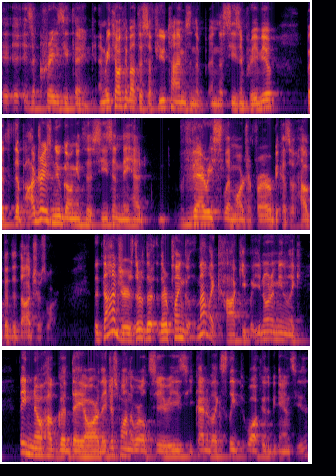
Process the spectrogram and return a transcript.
is a crazy thing, and we talked about this a few times in the in the season preview. But the Padres knew going into the season they had very slim margin for error because of how good the Dodgers were. The Dodgers, they're they're, they're playing not like hockey, but you know what I mean. Like they know how good they are. They just won the World Series. You kind of like sleepwalk through the beginning of the season.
